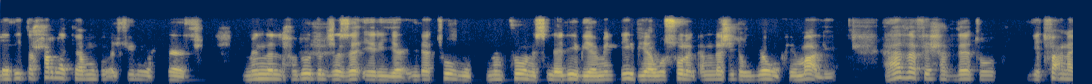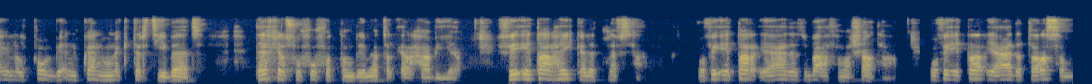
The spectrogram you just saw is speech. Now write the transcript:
الذي تحرك منذ 2011 من الحدود الجزائرية إلى تونس من تونس إلى ليبيا من ليبيا وصولا أن نجده اليوم في مالي هذا في حد ذاته يدفعنا إلى القول بأن كان هناك ترتيبات داخل صفوف التنظيمات الإرهابية في إطار هيكلة نفسها وفي إطار إعادة بعث نشاطها وفي إطار إعادة رسم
